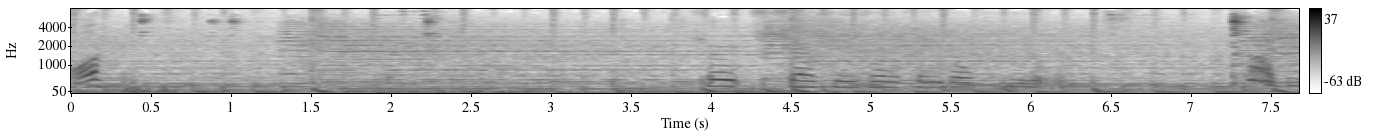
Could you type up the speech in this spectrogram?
boy. Church churches and fatal field. I'll be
